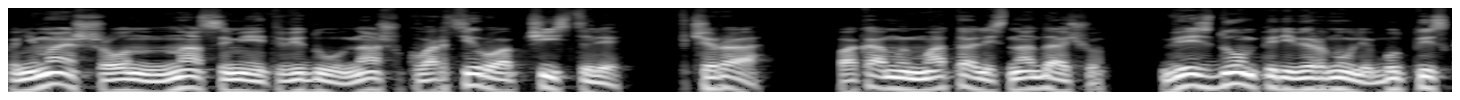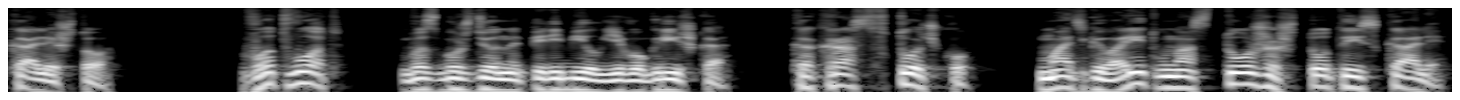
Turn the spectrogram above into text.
«Понимаешь, он нас имеет в виду. Нашу квартиру обчистили. Вчера, пока мы мотались на дачу. Весь дом перевернули, будто искали что». «Вот-вот», – возбужденно перебил его Гришка. «Как раз в точку. Мать говорит, у нас тоже что-то искали».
